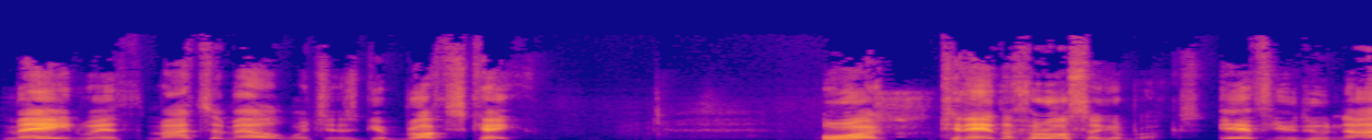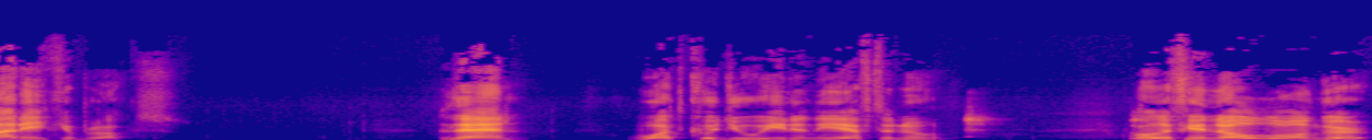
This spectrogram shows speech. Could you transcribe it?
Made with matzah melt, which is gebrux cake, or kinei lecharosa gebrux. If you do not eat gebrux, then what could you eat in the afternoon? Well, if you're no longer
